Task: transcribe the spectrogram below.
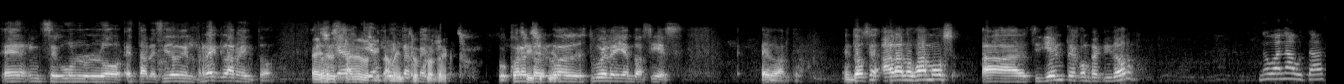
eh, según lo establecido en el reglamento. Eso Entonces, está en el reglamento, intermedio. correcto. Correcto, Sí, señor. lo estuve leyendo, así es, Eduardo. Entonces, ahora nos vamos al siguiente competidor. No van autas.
